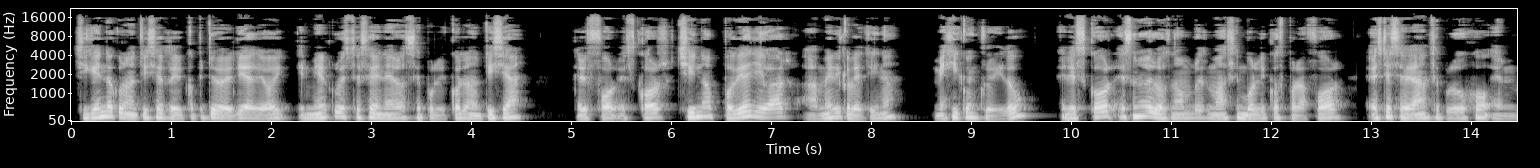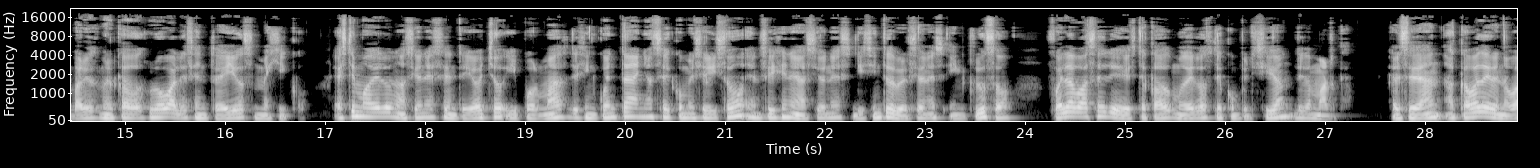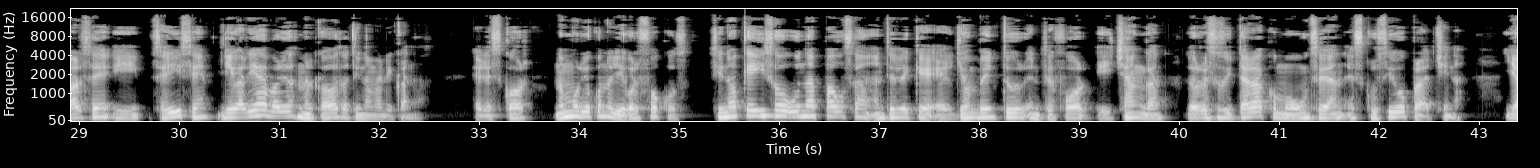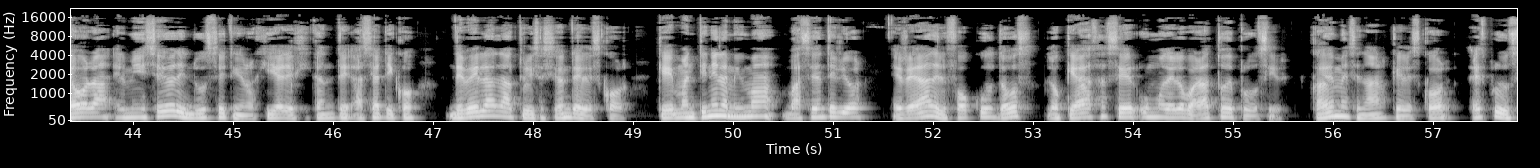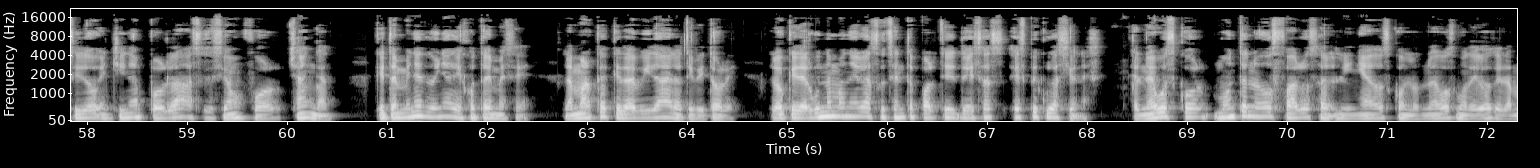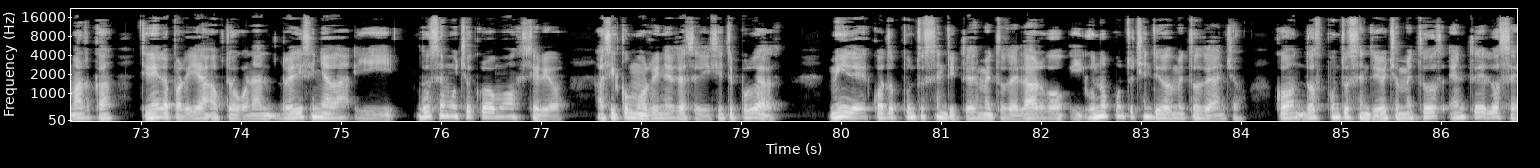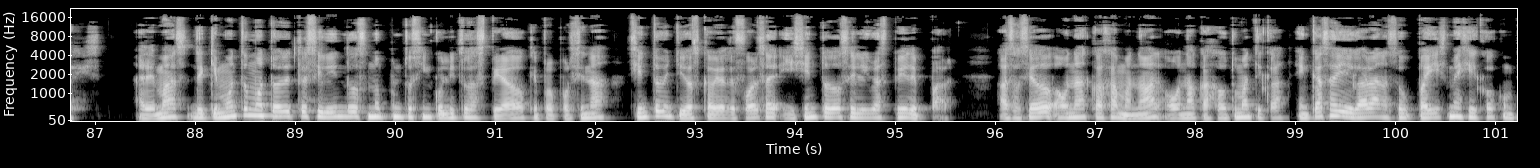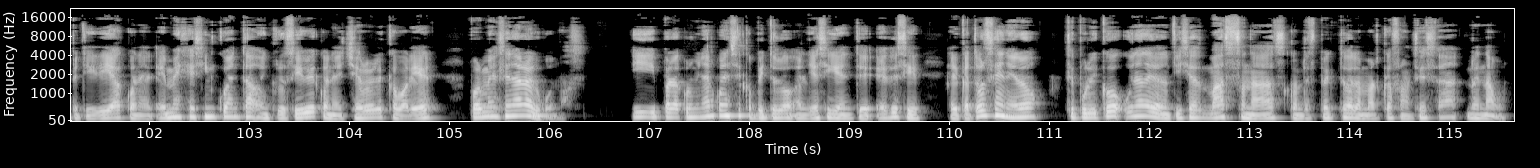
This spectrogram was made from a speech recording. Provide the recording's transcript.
Siguiendo con las noticias del capítulo del día de hoy, el miércoles 13 de enero se publicó la noticia el Ford Score chino podría llegar a América Latina, México incluido. El Score es uno de los nombres más simbólicos para Ford. Este sedán se produjo en varios mercados globales, entre ellos México. Este modelo nació en el 68 y por más de 50 años se comercializó en 6 generaciones, distintas versiones e incluso fue la base de destacados modelos de competición de la marca. El sedán acaba de renovarse y, se dice, llegaría a varios mercados latinoamericanos. El Score no murió cuando llegó el Focus, sino que hizo una pausa antes de que el John Venture entre Ford y Chang'an lo resucitara como un sedán exclusivo para China. Y ahora el Ministerio de Industria y Tecnología del gigante asiático devela la actualización del Score, que mantiene la misma base anterior Herrera del Focus 2, lo que hace ser un modelo barato de producir. Cabe mencionar que el Score es producido en China por la asociación Ford Chang'an, que también es dueña de JMC, la marca que da vida a la territorio, lo que de alguna manera sustenta parte de esas especulaciones. El nuevo Score monta nuevos faros alineados con los nuevos modelos de la marca, tiene la parrilla octogonal rediseñada y luce mucho cromo exterior, así como rines de hasta 17 pulgadas. Mide 4.63 metros de largo y 1.82 metros de ancho, con 2.68 metros entre los ejes. Además de que monta un motor de 3 cilindros 1.5 litros aspirado que proporciona 122 caballos de fuerza y 112 libras-pie de par. asociado a una caja manual o una caja automática. En caso de llegar a nuestro país México, competiría con el MG50 o inclusive con el Chevrolet Cavalier, por mencionar algunos. Y para culminar con este capítulo, al día siguiente, es decir, el 14 de enero, se publicó una de las noticias más sonadas con respecto a la marca francesa Renault,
